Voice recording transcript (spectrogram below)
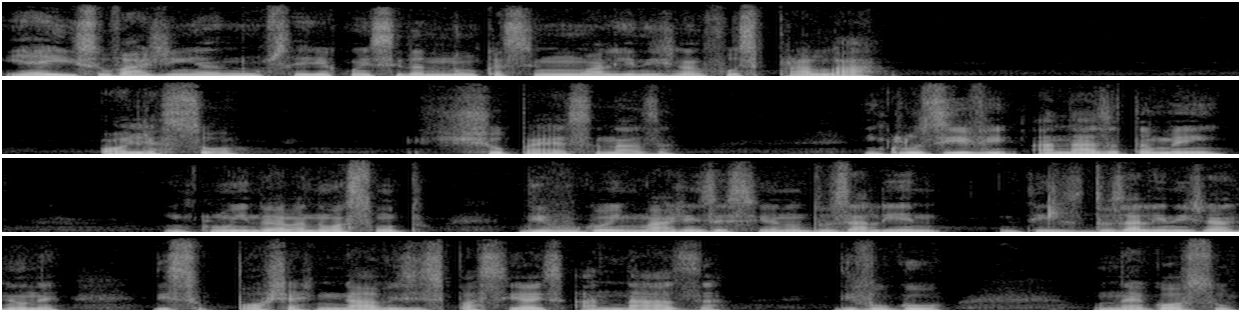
E é isso, Varginha não seria conhecida nunca se um alienígena não fosse para lá. Olha só. Chupa essa, NASA. Inclusive, a NASA também, incluindo ela no assunto, divulgou imagens esse ano dos, alien... dos alienígenas, não, né? De supostas naves espaciais. A NASA divulgou um negócio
